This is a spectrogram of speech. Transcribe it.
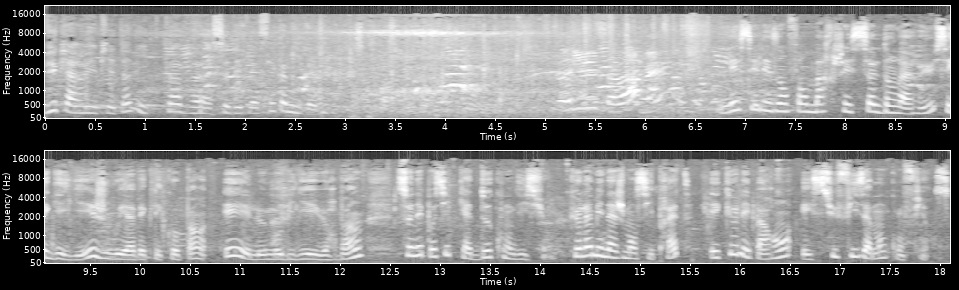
Vu que la rue est piétonne, ils peuvent euh, se déplacer comme ils veulent. Salut, ça va? Laisser les enfants marcher seuls dans la rue, s'égayer, jouer avec les copains et le mobilier urbain, ce n'est possible qu'à deux conditions. Que l'aménagement s'y prête et que les parents aient suffisamment confiance.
